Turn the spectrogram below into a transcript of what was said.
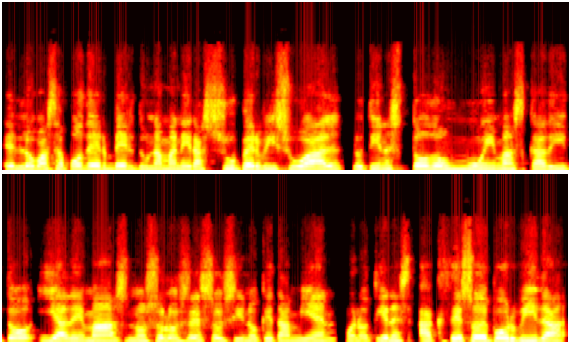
eh, lo vas a poder ver de una manera súper visual, lo tienes todo muy mascadito y además no solo es eso, sino que también, bueno, tienes acceso de por vida,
